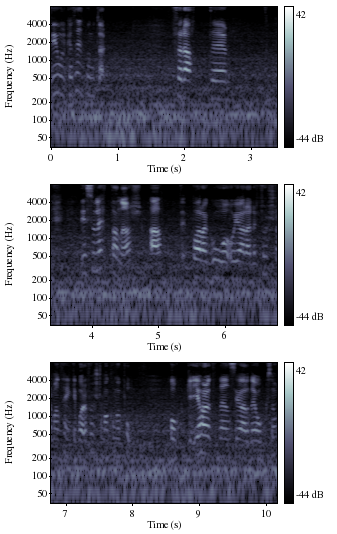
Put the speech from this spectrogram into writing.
vid olika tidpunkter. För att eh, det är så lätt annars att bara gå och göra det första man tänker på, det första man kommer på. Och jag har en tendens att göra det också.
